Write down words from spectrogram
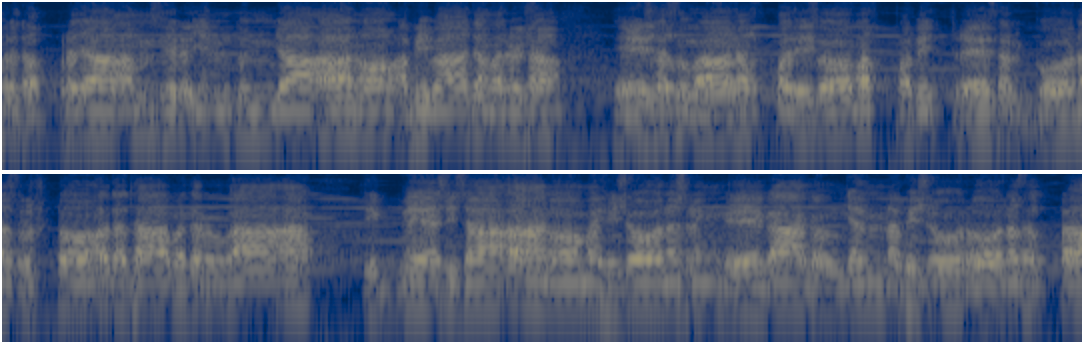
भृतप्रजांसि रयिन्तुञ्जानो अभिवाजमर्ष एष सुबानः परिसोमः पवित्रे सर्गो न सृष्टो अदधावदर्वा। शिशा नो महिषो न शृङ्गे गागव्यन्नभिशूरो न सत्त्वा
